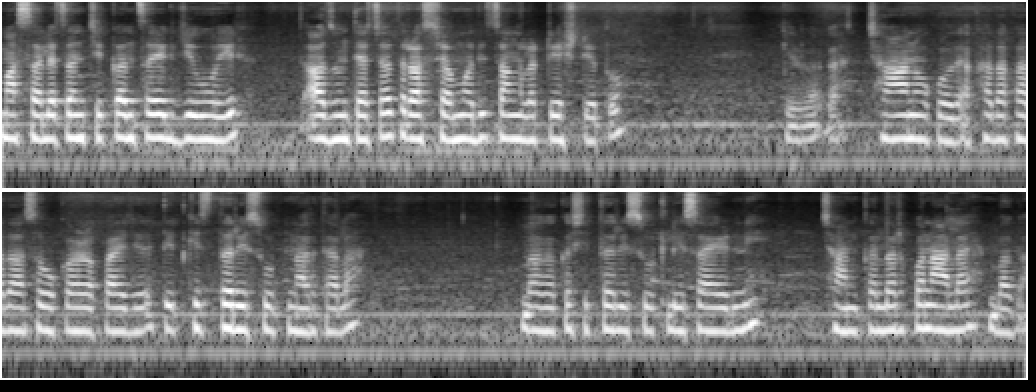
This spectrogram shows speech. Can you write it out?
मसाल्याचं आणि चिकनचं एक जीव होईल. अजून त्याच्यात रश्श्यामध्ये चांगला टेस्ट येतो. की बघा छान उकळू द्या. खादा खादा असं उकळलं पाहिजे. तितकीच तरी सुटणार त्याला. बघा कशी तरी सुटली साईडनी. छान कलर पण आला आहे बघा.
